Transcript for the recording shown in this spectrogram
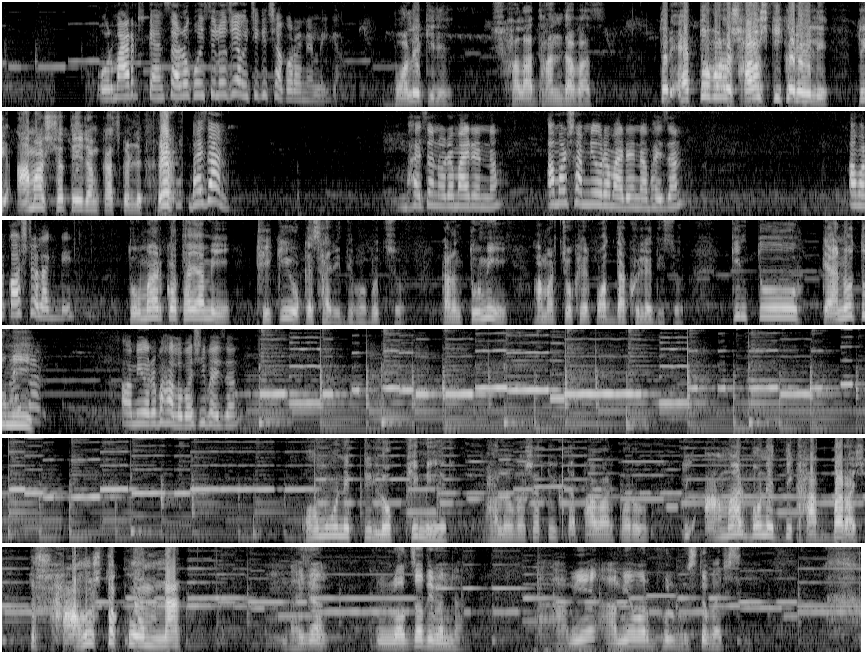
ওর মার ক্যান্সার রোগ হয়েছিল যে ওই চিকিৎসা করানোর লেগা। বলে কি রে? শালা ধান্দাবাজ। তোর এত বড় সাহস কি করে হলি তুই আমার সাথে এরম কাজ করলে। ভাইজান! ভাইজান ওরে মাইরেন না। আমার সামনে ওরে মাইরেন না ভাইজান। আমার কষ্ট লাগবে। তোমার কথায় আমি ঠিকই ওকে ছাড়ি দেব বুঝছ? কারণ তুমি আমার চোখের পর্দা খুলে দিছো। কিন্তু কেন তুমি আমি ওরে ভালোবাসি ভাইজান। অমন একটি লক্ষ্মী মেয়ের ভালোবাসা তুই তা পাওয়ার পরও তুই আমার বোনের দিক হাত বাড়াস তোর সাহস তো কম না। ভাইজান লজ্জা দেবেন না। আমি আমি আমার ভুল বুঝতে পারছি।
